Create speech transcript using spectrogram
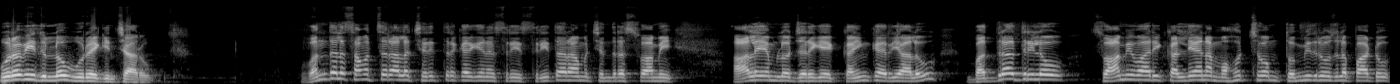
పురవీధుల్లో ఊరేగించారు. వందల సంవత్సరాల చరిత్ర కలిగిన శ్రీ సీతారామచంద్రస్వామి ఆలయంలో జరిగే కైంకర్యాలు భద్రాద్రిలో స్వామివారి కళ్యాణ మహోత్సవం తొమ్మిది రోజుల పాటు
